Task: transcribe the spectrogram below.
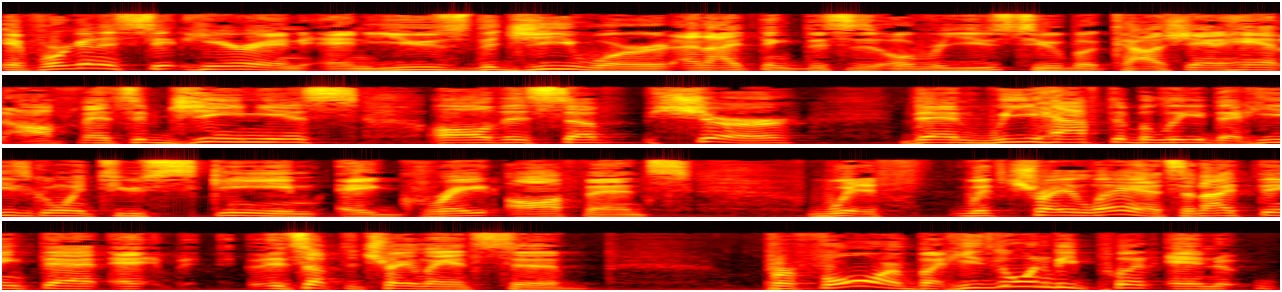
If we're going to sit here and, and use the G word, and I think this is overused too, but Kyle Shanahan, offensive genius, all this stuff, sure, then we have to believe that he's going to scheme a great offense with with Trey Lance, and I think that eh, it's up to Trey Lance to perform, but he's going to be put in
